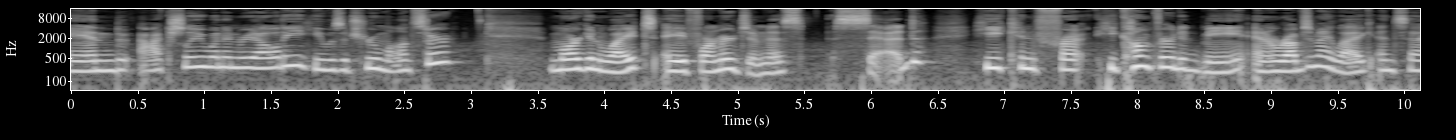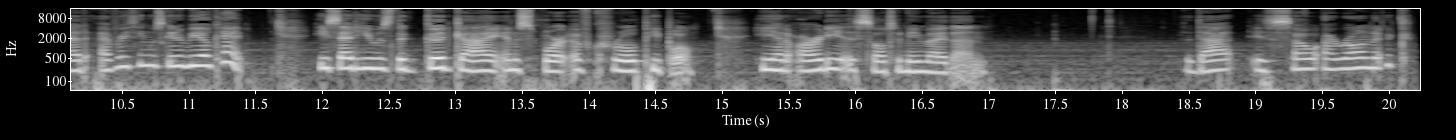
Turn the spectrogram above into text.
and actually, when in reality, he was a true monster. Morgan White, a former gymnast, said he confront he comforted me and rubbed my leg and said everything was going to be okay. He said he was the good guy in a sport of cruel people. He had already assaulted me by then. That is so ironic.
